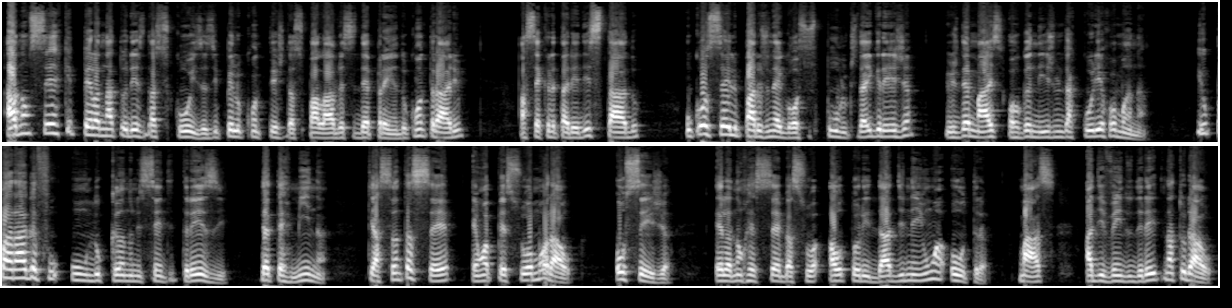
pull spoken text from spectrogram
a não ser que pela natureza das coisas e pelo contexto das palavras se depreenda o contrário, a Secretaria de Estado, o Conselho para os Negócios Públicos da Igreja e os demais organismos da Cúria Romana. E o parágrafo 1 do Cânone 113 determina que a Santa Sé é uma pessoa moral, ou seja, ela não recebe a sua autoridade de nenhuma outra, mas advém do direito natural,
